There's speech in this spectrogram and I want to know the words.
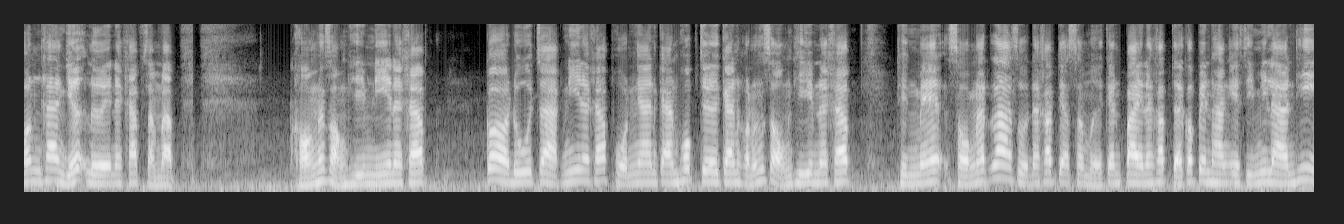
ค่อนข้างเยอะเลยนะครับสำหรับ ของทั้ง2ทีมนี้นะครับ ก็ดูจากนี้นะครับผลงานการพบเจอกันของทั้ง2ทีมนะครับถึงแม้ 2 นัดล่าสุดนะครับจะเสมอกันไปนะครับ แต่ก็เป็นทางเอซิมิลานที่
